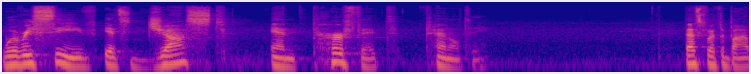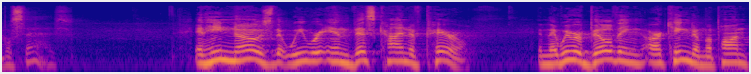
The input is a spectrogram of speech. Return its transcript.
will receive its just and perfect penalty. That's what the Bible says. And he knows that we were in this kind of peril and that we were building our kingdom upon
